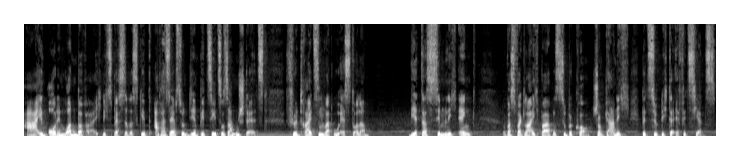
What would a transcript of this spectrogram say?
A im All-in-One-Bereich nichts Besseres gibt. Aber selbst wenn du den PC zusammenstellst für 13 Watt US-Dollar, wird das ziemlich eng, was Vergleichbares zu bekommen. Schon gar nicht bezüglich der Effizienz.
